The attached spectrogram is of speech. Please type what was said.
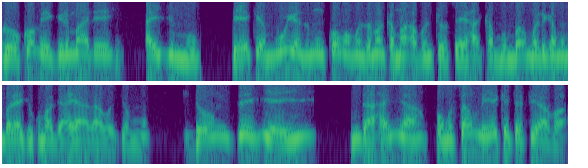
roko mai girma dai aikin mu da yake mu yanzu mun koma mun zama kamar abun tausayi haka mun riga mun bar yaki kuma ga yara wajen mu don zai iya yi da hanya. Ba mu san me yake tafiya ba.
